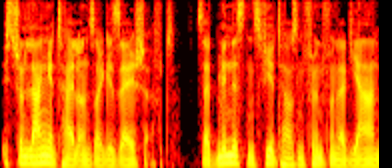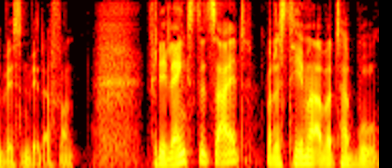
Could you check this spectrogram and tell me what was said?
ist schon lange Teil unserer Gesellschaft. Seit mindestens 4500 Jahren wissen wir davon. Für die längste Zeit war das Thema aber tabu.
